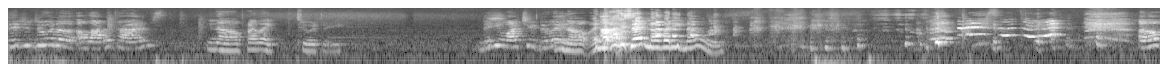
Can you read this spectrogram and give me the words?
Did you do it a, a lot of times? No, probably like two or three. Did he watch you do it? No, and I said nobody knows. oh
